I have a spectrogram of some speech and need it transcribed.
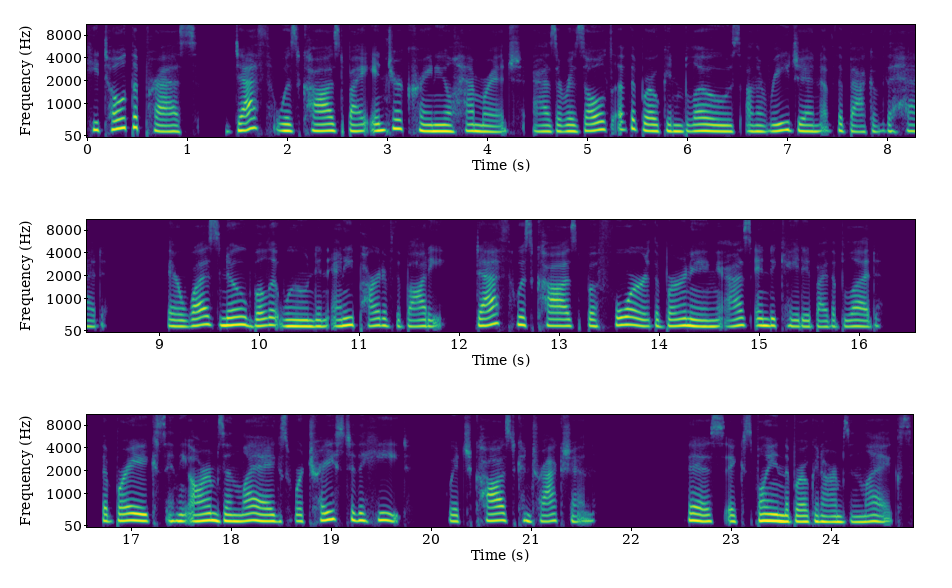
He told the press death was caused by intracranial hemorrhage as a result of the broken blows on the region of the back of the head. There was no bullet wound in any part of the body. Death was caused before the burning, as indicated by the blood. The breaks in the arms and legs were traced to the heat, which caused contraction. This explained the broken arms and legs.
